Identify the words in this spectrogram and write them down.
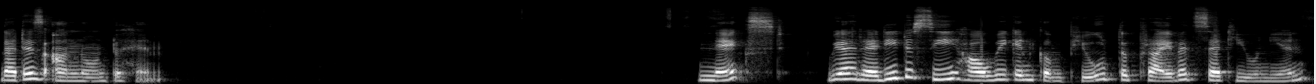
that is unknown to him. Next, we are ready to see how we can compute the private set union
